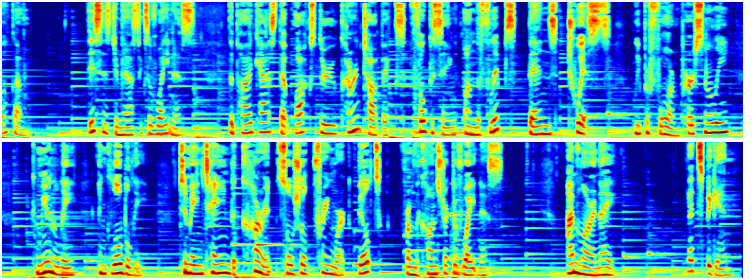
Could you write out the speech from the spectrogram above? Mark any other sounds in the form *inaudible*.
Welcome. This is Gymnastics of Whiteness, the podcast that walks through current topics focusing on the flips, bends, twists we perform personally, communally, and globally to maintain the current social framework built from the construct of whiteness. I'm Laura Knight. Let's begin.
